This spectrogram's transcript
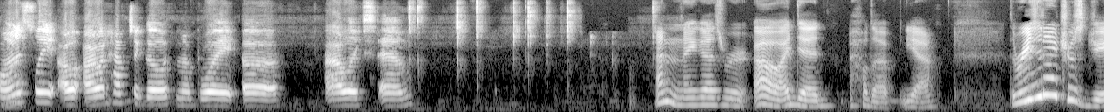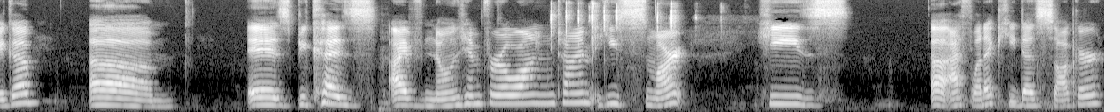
Honestly, I, I would have to go with my boy, uh, Alex M. I don't know you guys were. Oh, I did. Hold up. Yeah. The reason I trust Jacob, um, is because I've known him for a long time. He's smart. He's uh, athletic. He does soccer,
